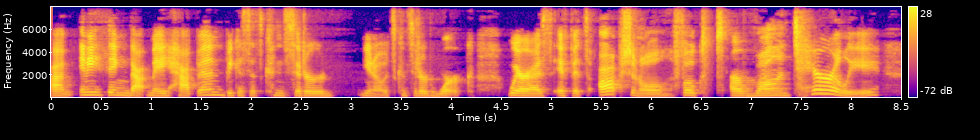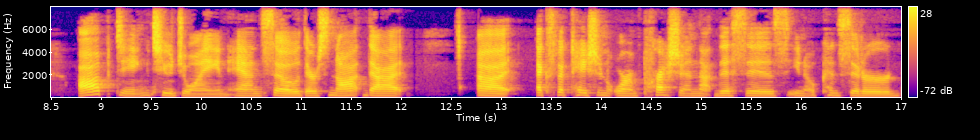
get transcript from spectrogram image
um, anything that may happen because it's considered you know it's considered work whereas if it's optional folks are voluntarily opting to join and so there's not that uh, expectation or impression that this is you know considered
